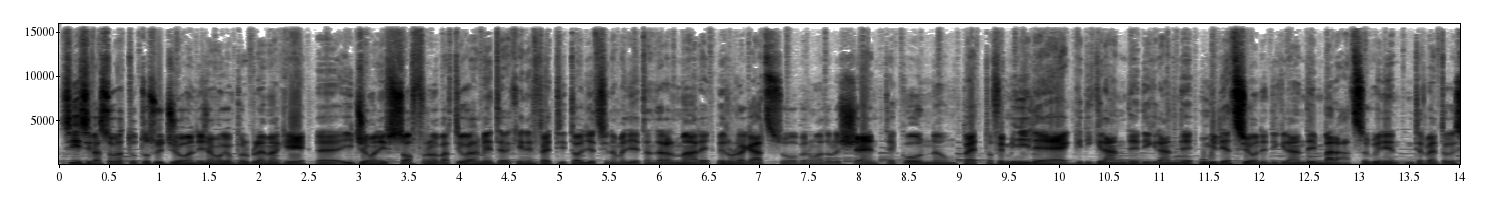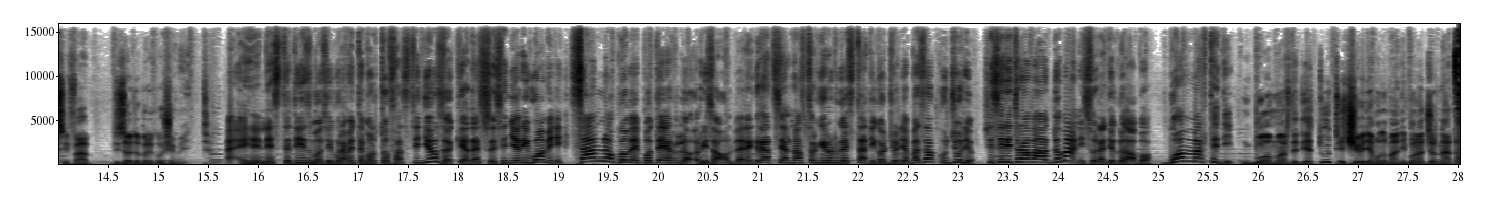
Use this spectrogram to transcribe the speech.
Sì, si fa soprattutto sui giovani. Diciamo che è un problema che eh, i giovani soffrono particolarmente perché in effetti togliersi una maglietta e andare al mare per un ragazzo, per un adolescente con un petto femminile è di grande, di grande umiliazione, di grande imbarazzo. Quindi è un intervento che si fa di solito precocemente. Beh, in estetismo sicuramente molto fastidioso e che adesso i signori uomini sanno come poterlo risolvere. Grazie al nostro chirurgo estatico Giulio Basocco. Giulio, ci si ritrova domani su Radio Globo. Buon martedì! Buon martedì a tutti e ci vediamo domani. Buona giornata.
